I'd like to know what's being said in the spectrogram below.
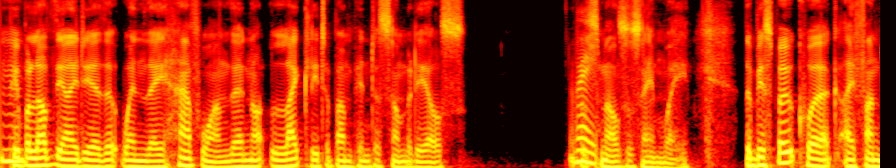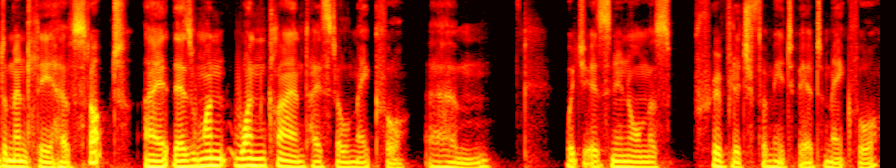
Mm-hmm. People love the idea that when they have one, they're not likely to bump into somebody else right. smells the same way. The bespoke work I fundamentally have stopped. I, there's one one client I still make for, um, which is an enormous privilege for me to be able to make for.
